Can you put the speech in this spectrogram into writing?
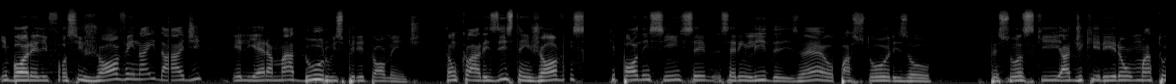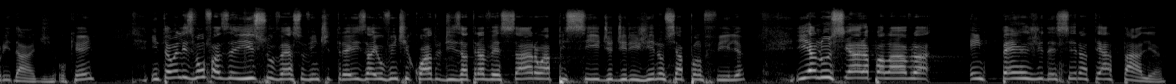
embora ele fosse jovem na idade, ele era maduro espiritualmente. Então, claro, existem jovens que podem sim ser, serem líderes, né, ou pastores, ou pessoas que adquiriram maturidade, ok? Então eles vão fazer isso, verso 23, aí o 24 diz: Atravessaram a Pisídia, dirigiram-se a Panfilha e anunciaram a palavra em Perge, descer até a Talha.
